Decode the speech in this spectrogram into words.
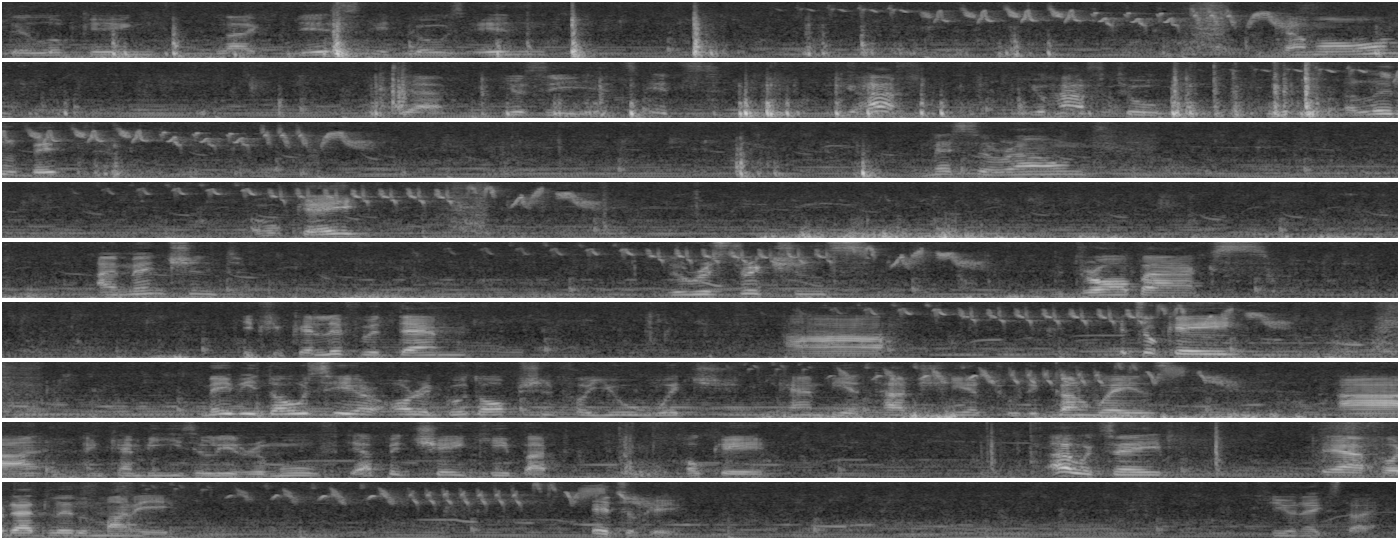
Still looking like this, it goes in. Come on. Yeah, you see, it's, it's, you have, you have to a little bit mess around. Okay. I mentioned the restrictions, the drawbacks. If you can live with them, uh, it's okay. Maybe those here are a good option for you, which can be attached here to the gunwales uh, and can be easily removed. They're a bit shaky, but okay. I would say, yeah, for that little money, it's okay. See you next time.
